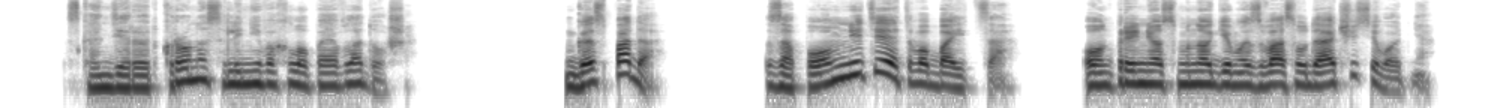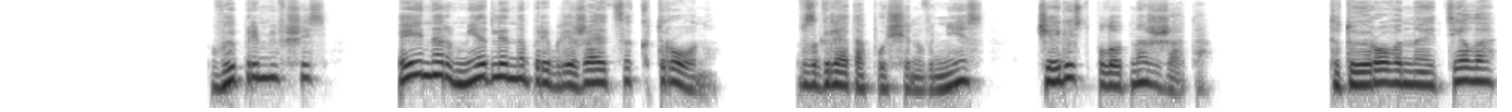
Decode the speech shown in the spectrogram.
— скандирует Кронос, лениво хлопая в ладоши. «Господа, запомните этого бойца. Он принес многим из вас удачу сегодня». Выпрямившись, Эйнер медленно приближается к трону. Взгляд опущен вниз, челюсть плотно сжата. Татуированное тело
